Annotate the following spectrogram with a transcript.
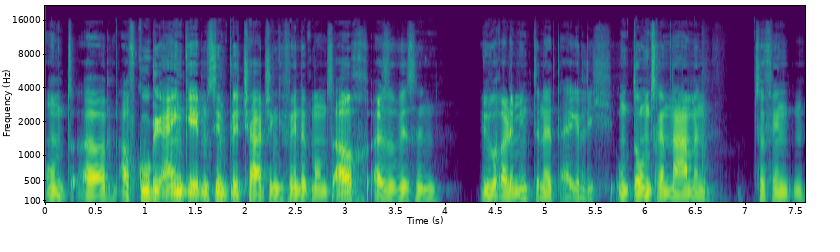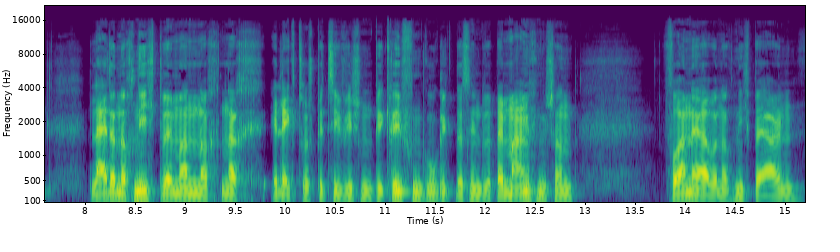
und äh, auf Google eingeben, Simply Charging findet man uns auch. Also wir sind überall im Internet eigentlich unter unserem Namen zu finden. Leider noch nicht, wenn man nach, nach elektrospezifischen Begriffen googelt. Da sind wir bei manchen schon vorne, aber noch nicht bei allen.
